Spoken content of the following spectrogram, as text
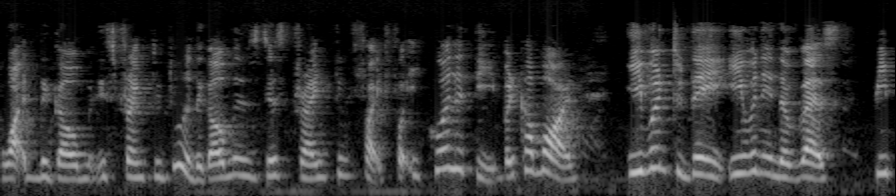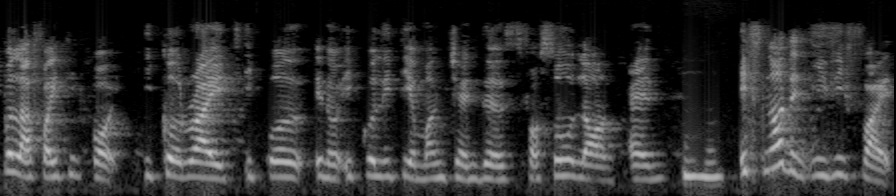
what the government is trying to do. The government is just trying to fight for equality. But come on, even today, even in the West, people are fighting for equal rights, equal, you know, equality among genders for so long. And Mhm. it's not an easy fight.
